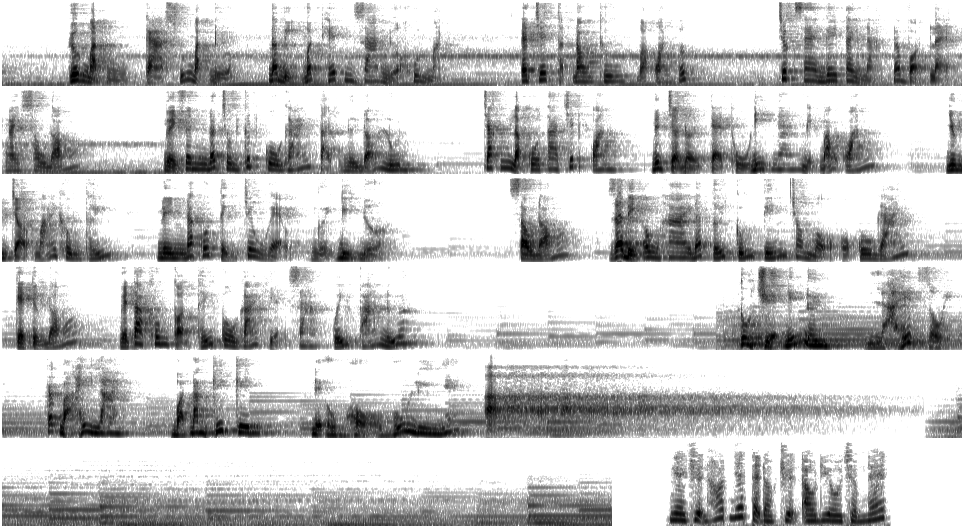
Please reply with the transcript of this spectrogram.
Gương mặt cà xuống mặt đường đã bị mất hết da nửa khuôn mặt. Cái chết thật đau thương và oan ức. Chiếc xe gây tai nạn đã vọt lẹ ngay sau đó. Người dân đã chôn cất cô gái tại nơi đó luôn. Chắc là cô ta chết oan nên chờ đợi kẻ thù đi ngang để báo oán. Nhưng chờ mãi không thấy nên đã cố tình trêu ghẹo người đi đường. Sau đó, gia đình ông hai đã tới cúng kiến cho mộ của cô gái. Kể từ đó, người ta không còn thấy cô gái hiện ra quấy phá nữa. Câu chuyện đến đây là hết rồi. Các bạn hãy like và đăng ký kênh để ủng hộ Vũ Ly nhé. Nghe chuyện hot nhất tại đọc audio net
